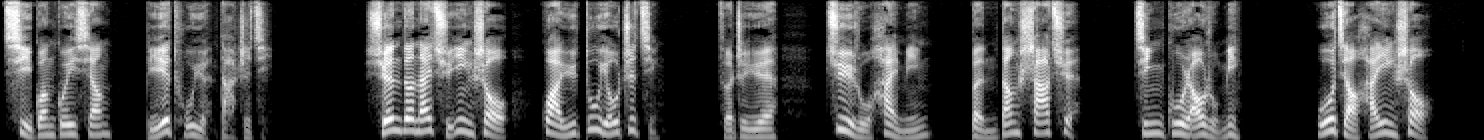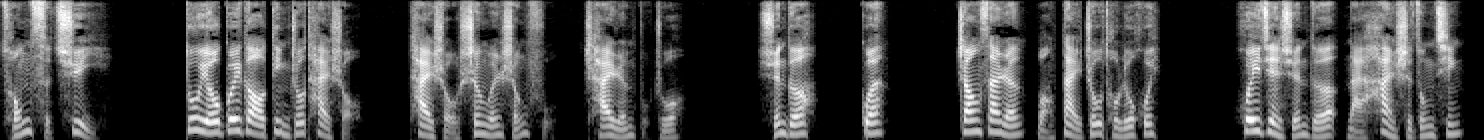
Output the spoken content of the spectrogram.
弃官归乡，别图远大之计。”玄德乃取印绶挂于都游之颈，则之曰：“拒辱害民，本当杀却。”今孤饶汝命，吾缴还印绶，从此去矣。都游归告定州太守，太守身闻省府，差人捕捉。玄德、官张三人往代州投刘辉。辉见玄德乃汉室宗亲，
